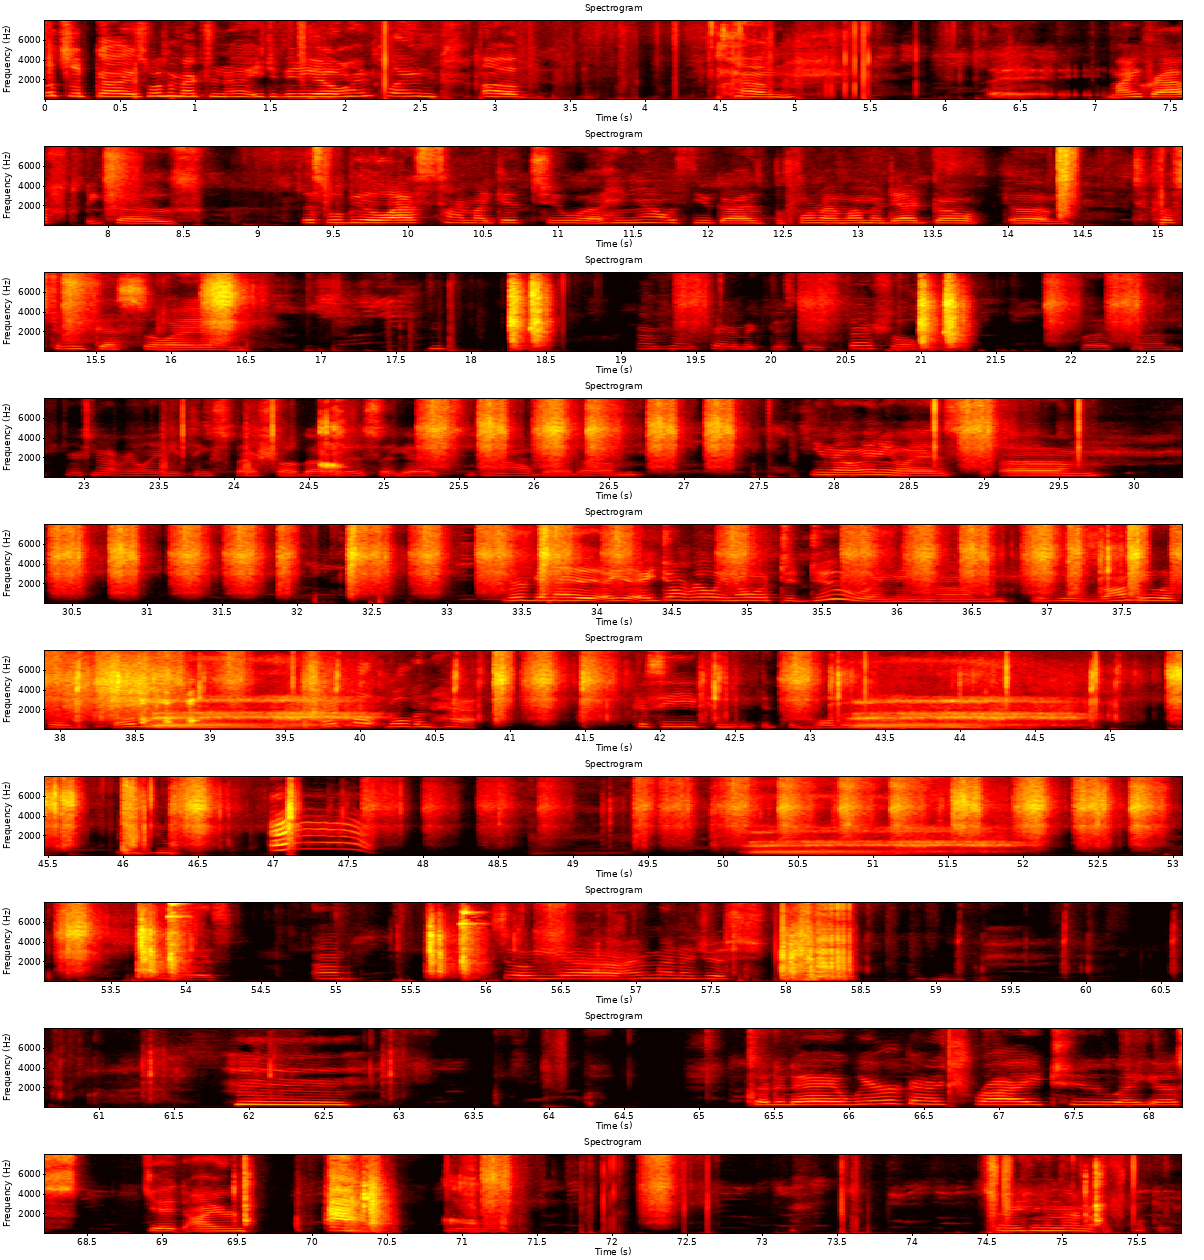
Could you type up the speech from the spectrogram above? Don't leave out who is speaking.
Speaker 1: What's up, guys? Welcome back to another YouTube video. I'm playing uh, um uh, Minecraft because this will be the last time I get to uh, hang out with you guys before my mom and dad go um to Costa Rica. So I um I was gonna try to make this day special, but um there's not really anything special about this, I guess now. But um you know, anyways, um, we're gonna, I, I don't really know what to do. I mean, um, there's a zombie with a golden, I call it golden hat. Cause he can, it's a golden hat. Hmm. So today we're gonna try to, I guess, get iron. Is there anything in there? No. Okay.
